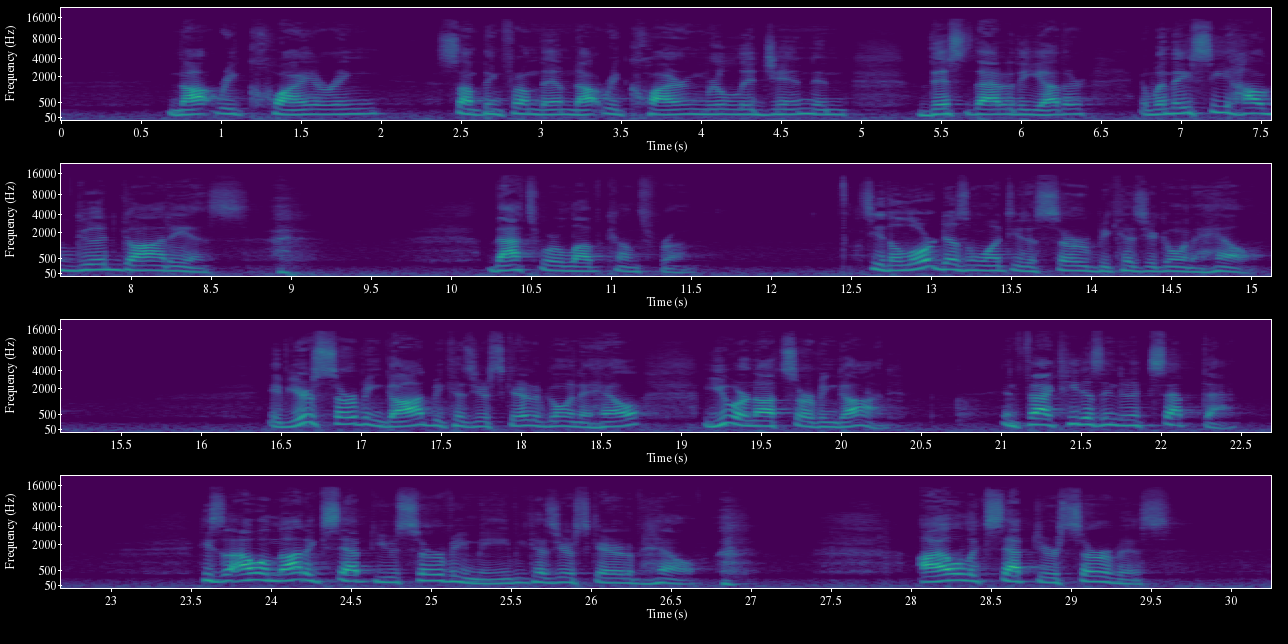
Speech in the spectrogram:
not requiring something from them, not requiring religion and this, that, or the other, and when they see how good God is, that's where love comes from. See, the Lord doesn't want you to serve because you're going to hell. If you're serving God because you're scared of going to hell, you are not serving God. In fact, He doesn't even accept that. He says, I will not accept you serving me because you're scared of hell. I will accept your service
